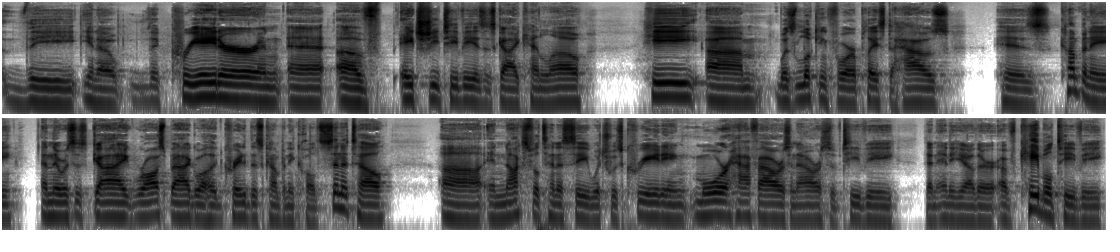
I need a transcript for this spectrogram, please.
the you know the creator and uh, of HGTV is this guy Ken Lowe. He um, was looking for a place to house his company, and there was this guy Ross Bagwell had created this company called Cinetel, uh, in Knoxville, Tennessee, which was creating more half hours and hours of TV than any other, of cable TV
